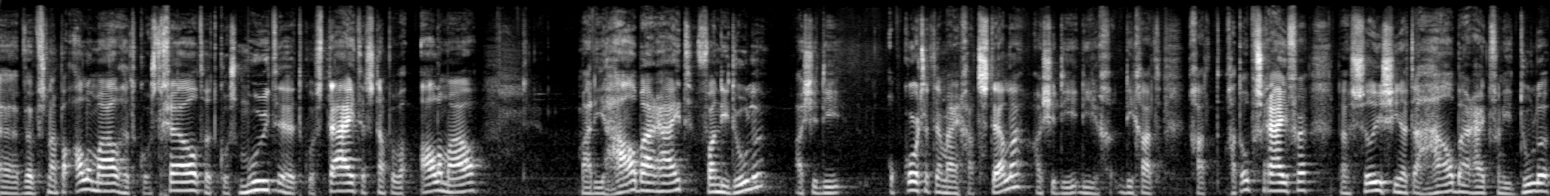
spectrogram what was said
uh, we snappen allemaal, het kost geld, het kost moeite, het kost tijd, dat snappen we allemaal. Maar die haalbaarheid van die doelen, als je die op korte termijn gaat stellen, als je die, die, die gaat, gaat, gaat opschrijven, dan zul je zien dat de haalbaarheid van die doelen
